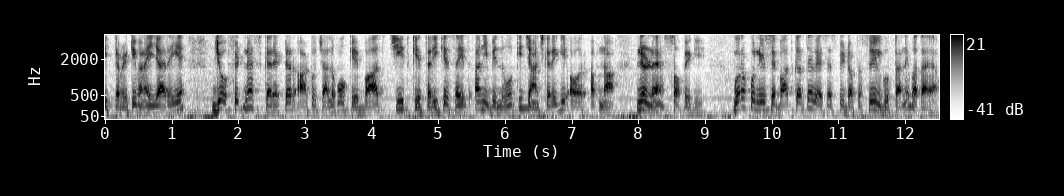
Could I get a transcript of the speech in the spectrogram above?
एक कमेटी बनाई जा रही है, जो फिटनेस कैरेक्टर ऑटो चालकों के बातचीत के तरीके सहित अन्य बिंदुओं की जाँच करेगी और अपना निर्णय सौंपेगी। गोरखपुर न्यूज़ से बात करते हुए एसएसपी डॉक्टर सुनील गुप्ता ने बताया।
